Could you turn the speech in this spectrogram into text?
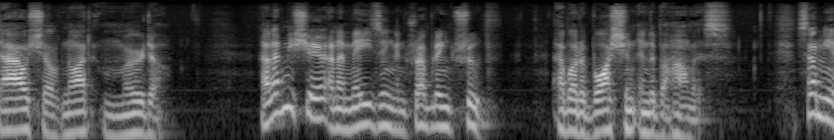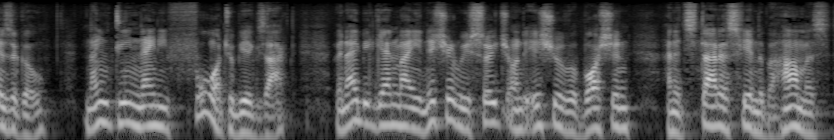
Thou shalt not murder. Now, let me share an amazing and troubling truth about abortion in the Bahamas. Some years ago, 1994 to be exact, when I began my initial research on the issue of abortion and its status here in the Bahamas,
